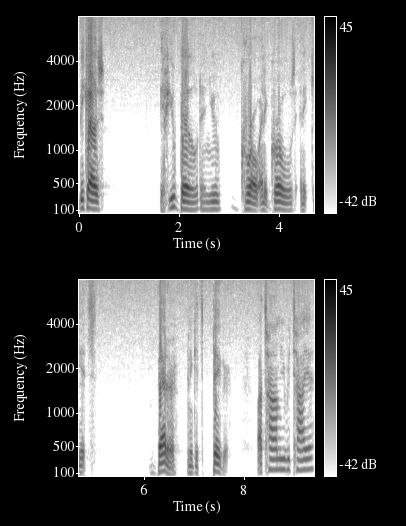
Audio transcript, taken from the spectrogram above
Because if you build and you grow and it grows and it gets better and it gets bigger, by the time you retire,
